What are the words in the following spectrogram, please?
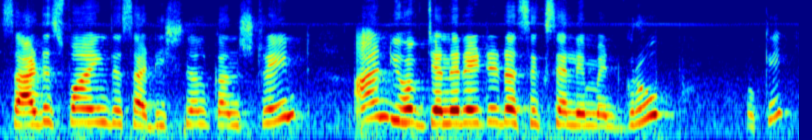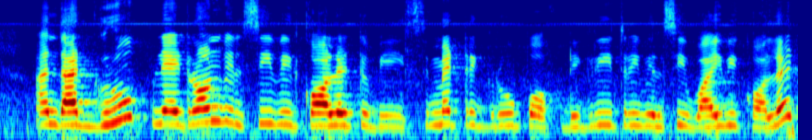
satisfying this additional constraint and you have generated a 6 element group okay. and that group later on we will see we will call it to be symmetric group of degree 3 we will see why we call it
